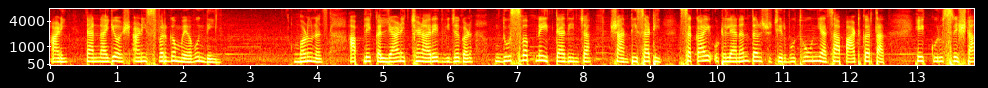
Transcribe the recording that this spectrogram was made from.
आणि त्यांना यश आणि स्वर्ग मिळवून देईल. म्हणूनच आपले कल्याण इच्छिणारे द्विजगण दुःस्वप्न इत्यादींच्या शांतीसाठी सकाळी उठल्यानंतर शुचिरभूत होऊन याचा पाठ करतात. हे कुरुश्रेष्ठा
